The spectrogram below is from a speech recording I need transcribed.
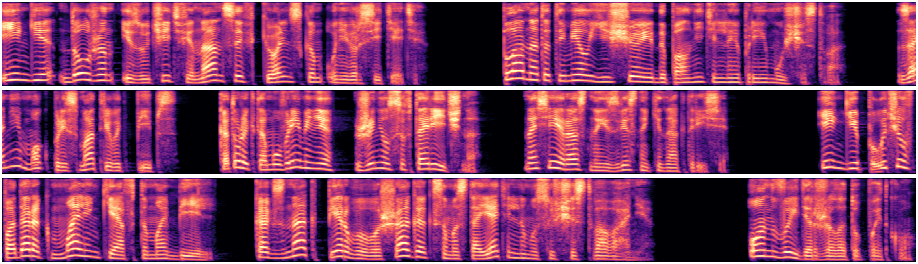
Инги должен изучить финансы в Кёльнском университете. План этот имел еще и дополнительное преимущество. За ним мог присматривать Пипс, который к тому времени женился вторично, на сей раз на известной киноактрисе. Игги получил в подарок маленький автомобиль, как знак первого шага к самостоятельному существованию. Он выдержал эту пытку.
